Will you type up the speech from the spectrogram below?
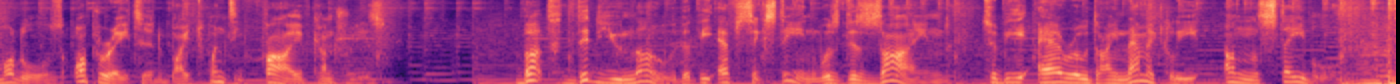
models operated by 25 countries. But did you know that the F-16 was designed to be aerodynamically unstable?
